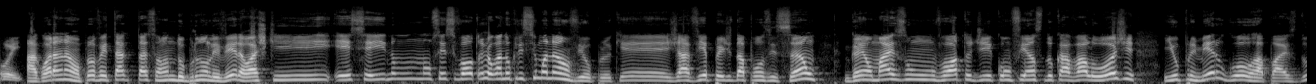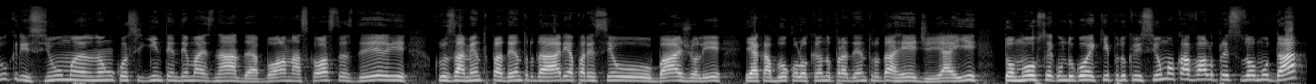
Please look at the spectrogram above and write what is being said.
Oi. agora não, aproveitar que tu tá falando do Bruno Oliveira, eu acho que esse aí não, não sei se volta a jogar no Criciúma não, viu? Porque já havia perdido a posição, ganhou mais um voto de confiança do Cavalo hoje e o primeiro gol, rapaz, do Criciúma, eu não consegui entender mais nada. A bola nas costas dele, cruzamento pra dentro da área apareceu o Bajo ali e acabou colocando pra dentro da rede. E aí tomou o segundo gol a equipe do Criciúma, o Cavalo precisou mudar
